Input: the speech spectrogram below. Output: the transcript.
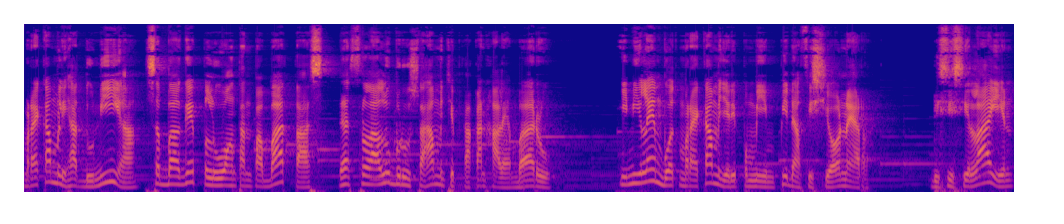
mereka melihat dunia sebagai peluang tanpa batas dan selalu berusaha menciptakan hal yang baru. Inilah yang membuat mereka menjadi pemimpi dan visioner. Di sisi lain,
